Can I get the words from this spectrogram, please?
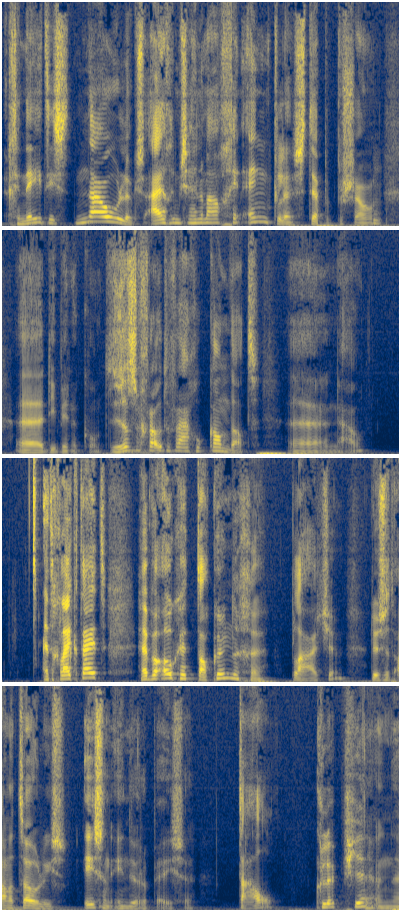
genetisch nauwelijks, eigenlijk misschien helemaal geen enkele steppenpersoon hm. die binnenkomt. Dus dat is een grote vraag, hoe kan dat nou? En tegelijkertijd hebben we ook het taalkundige plaatje. Dus het Anatolisch is een Indo-Europese taalclubje. Een, uh,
